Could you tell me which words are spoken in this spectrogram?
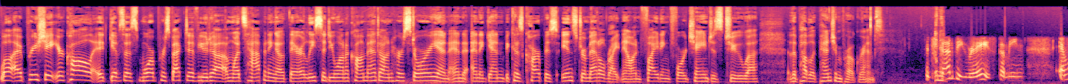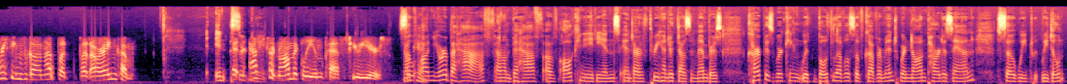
Well, I appreciate your call. It gives us more perspective, Yuta, on what's happening out there. Lisa, do you want to comment on her story? And, and, and again, because CARP is instrumental right now in fighting for changes to uh, the public pension programs. It's got to be raised. I mean, everything's gone up, but, but our income in, uh, astronomically in the past few years. So, okay. on your behalf and on behalf of all Canadians and our 300,000 members, CARP is working with both levels of government. We're nonpartisan, so we, we don't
